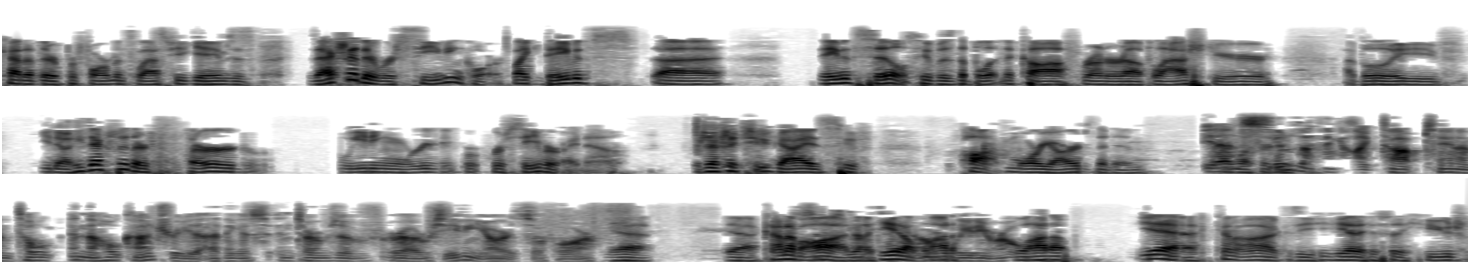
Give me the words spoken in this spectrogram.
kind of their performance last few games is, is actually their receiving core. Like David's uh, David Sills, who was the Biletnikoff runner-up last year, I believe. You know, he's actually their third leading re- receiver right now. There's actually two guys who've caught more yards than him. Yeah, Sims I think is like top ten in, to- in the whole country. I think it's in terms of uh, receiving yards so far. Yeah, yeah, kind of Sims odd. Like he had a lot of leading a lot of yeah, kind of odd because he he had a, a huge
